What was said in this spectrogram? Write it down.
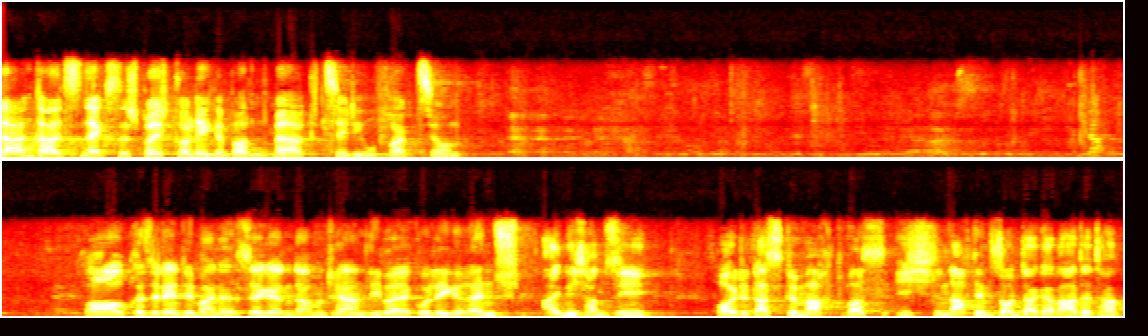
Dank. Als nächster spricht Kollege Boddenberg, CDU-Fraktion. Frau Präsidentin, meine sehr geehrten Damen und Herren! Lieber Herr Kollege Rentsch, eigentlich haben Sie heute das gemacht, was ich nach dem Sonntag erwartet habe.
